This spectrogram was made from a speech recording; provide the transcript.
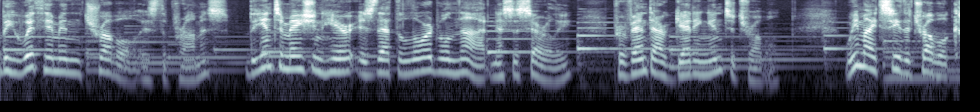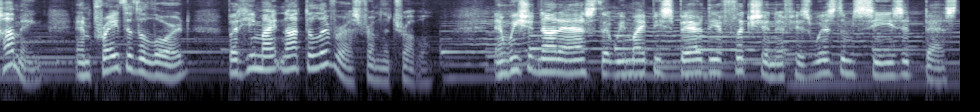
Be with him in trouble, is the promise. The intimation here is that the Lord will not necessarily prevent our getting into trouble. We might see the trouble coming and pray to the Lord, but he might not deliver us from the trouble. And we should not ask that we might be spared the affliction if his wisdom sees it best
